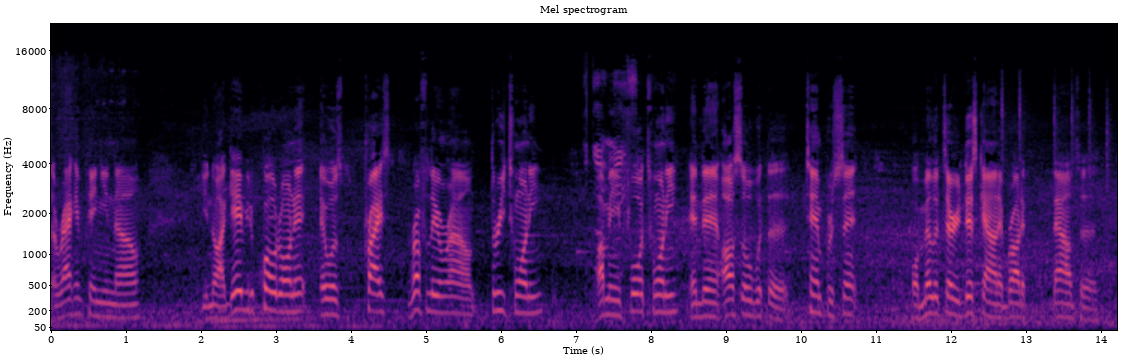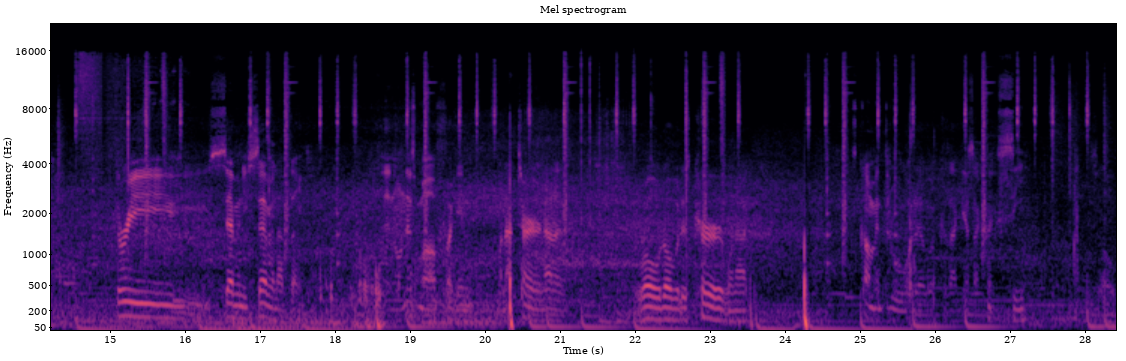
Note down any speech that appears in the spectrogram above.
the rack and pinion now. You know, I gave you the quote on it. It was priced roughly around 320. I mean 420, and then also with the 10% or military discount, it brought it down to 377, I think. And on this motherfucking, when I turned, I done rolled over this curve when I was coming through or whatever, because I guess I couldn't see. So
